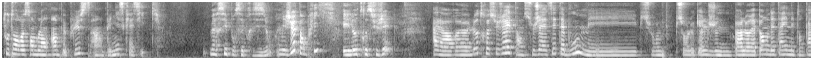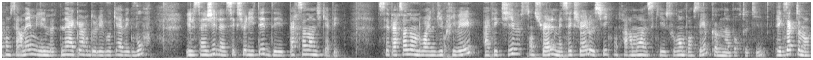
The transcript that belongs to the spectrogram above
tout en ressemblant un peu plus à un pénis classique. Merci pour ces précisions. Mais je t'en prie Et l'autre sujet? Alors, euh, l'autre sujet est un sujet assez tabou, mais sur, sur lequel je ne parlerai pas en détail n'étant pas concernée, mais il me tenait à cœur de l'évoquer avec vous. Il s'agit de la sexualité des personnes handicapées. Ces personnes ont le droit à une vie privée, affective, sensuelle, mais sexuelle aussi, contrairement à ce qui est souvent pensé. Comme n'importe qui. Exactement,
